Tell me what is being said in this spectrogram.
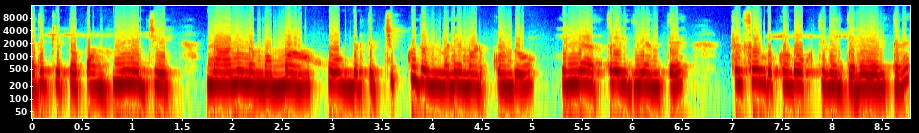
ಅದಕ್ಕೆ ಪಾಪ ಹ್ಞೂ ಅಜ್ಜಿ, ನಾನು ನಮ್ಮಮ್ಮ ಹೋಗ್ಬಿಡ್ತೀವಿ. ಚಿಕ್ಕದೊಂದು ಮನೆ ಮಾಡ್ಕೊಂಡು ಇಲ್ಲೇ ಹತ್ರ ಇದೆಯಂತೆ, ಕೆಲಸ ಹುಡ್ಕೊಂಡು ಹೋಗ್ತೀವಿ ಅಂತ ಹೇಳ್ತಾಳೆ.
